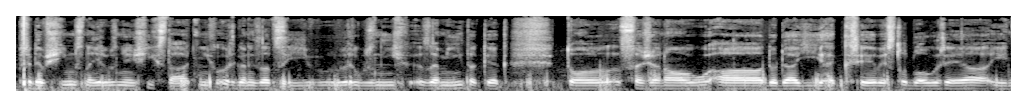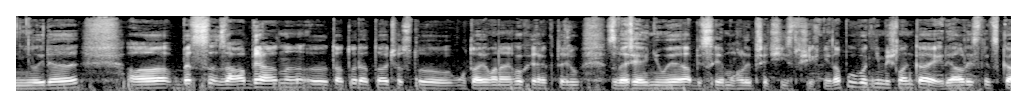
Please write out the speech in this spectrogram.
především z nejrůznějších státních organizací různých zemí, tak jak to seženou a dodají hekři, whistleblowři a jiní lidé. A bez zábran e, tato data často utajovaného charakteru zveřejňuje, aby si je mohli přečíst všichni. Ta původní myšlenka je idealistická,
